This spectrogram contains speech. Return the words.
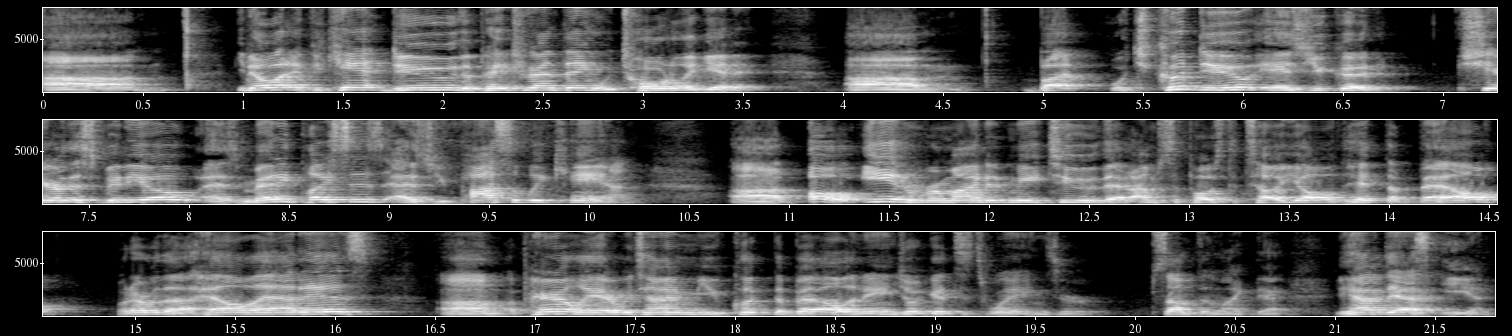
Um, you know what? If you can't do the Patreon thing, we totally get it. Um, but what you could do is you could share this video as many places as you possibly can. Uh, oh, Ian reminded me too that I'm supposed to tell y'all to hit the bell, whatever the hell that is. Um, apparently, every time you click the bell, an angel gets its wings, or something like that. You have to ask Ian.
